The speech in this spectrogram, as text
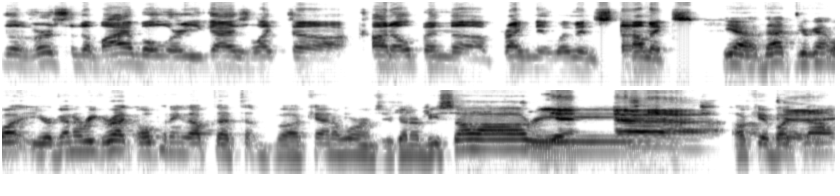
the verse of the Bible where you guys like to cut open the pregnant women's stomachs. Yeah, that you're gonna what you're gonna regret opening up that uh, can of worms. You're gonna be sorry. Yeah. Okay, but now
